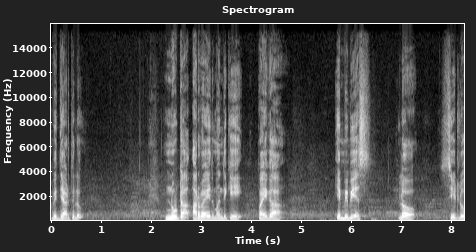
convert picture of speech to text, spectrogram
విద్యార్థులు నూట అరవై ఐదు మందికి పైగా ఎంబీబీఎస్లో సీట్లు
